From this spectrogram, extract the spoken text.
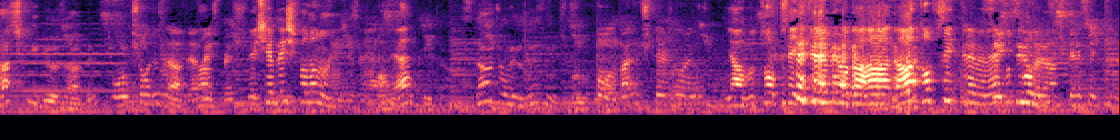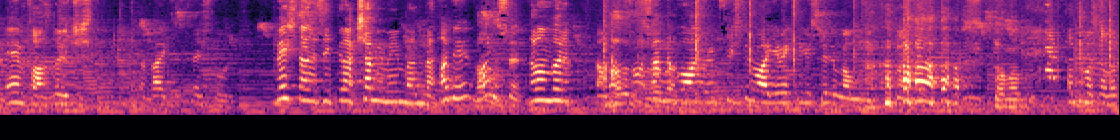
Kaç kişi gidiyoruz abi? 10 kişi olacağız herhalde ya 5-5. 5'e 5 falan oynayacağız herhalde ya. Siz daha önce oynadınız mı hiç? Futbol. Ben 3 kere falan oynadım. Ya bu top sektiremiyor daha. Daha top sektiremiyor. Sektirdim. ya. 3 kere sektirdim. En fazla 3 işte. Belki 5 de olur. 5 tane sektir akşam yemeğim benden. Hadi var mısın? Tamam varım. Tamam o zaman sen de bu an bölümü seçtin ve yemekte gösteririm ben bunu. Tamam. Hadi bakalım.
